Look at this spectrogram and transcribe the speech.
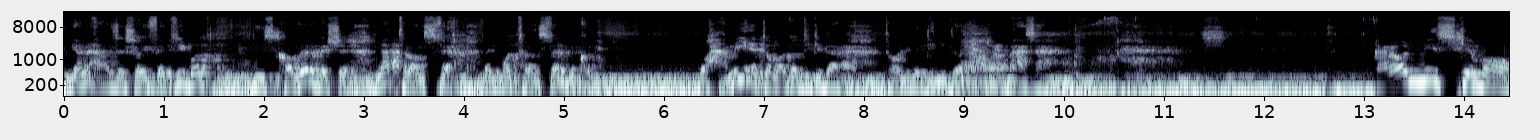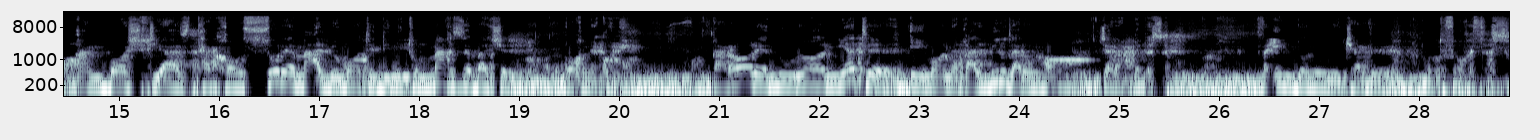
میگن ارزش های فطری با دیسکاور بشه نه ترانسفر ولی ما ترانسفر می‌کنیم. با همه اعتقاداتی که در تعلیم دینی داره بعضا. قرار نیست که ما انباشتی از تکاسر معلومات دینی تو مغز بچه واقع نکنیم. قرار نورانیت ایمان قلبی رو در اونها جرقه بزنه. و این دو نور کرده متفاوت است.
